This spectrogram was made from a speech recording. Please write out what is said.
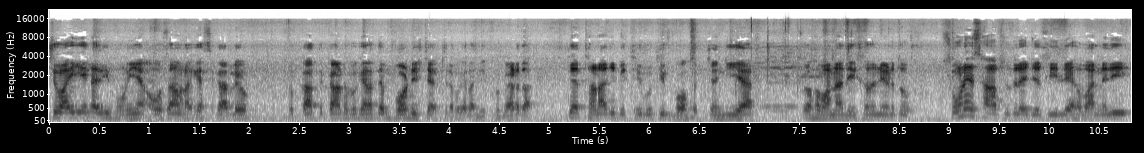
ਚਵਾਈ ਇਹਨਾਂ ਦੀ ਹੋਣੀ ਆ ਉਸ ਹਿਸਾਬ ਨਾਲ ਗੈਸ ਕਰ ਲਿਓ। ਸੋ ਕੱਦ ਕਾਠ ਵਗੈਰਾ ਤੇ ਬੋਡੀ ਸਟਰਕਚਰ ਵਗੈਰਾ ਦੇਖੋ ਬੈੜ ਦਾ ਤੇ ਥਣਾ 'ਚ ਬਿੱਥੀ ਬੁੱਥੀ ਬਹੁਤ ਚੰਗੀ ਆ। ਸੋ ਹਵਾਨਾ ਦੇਖ ਸਕਦੇ ਨੇੜੇ ਤੋਂ। ਸੋਹਣੇ ਸਾਫ਼ ਸੁਥਰੇ ਜਸੀਲੇ ਹਵਾਨੇ ਦੀ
